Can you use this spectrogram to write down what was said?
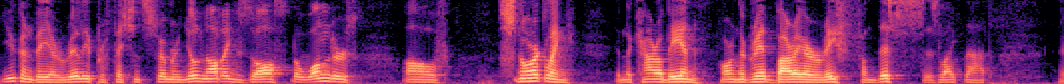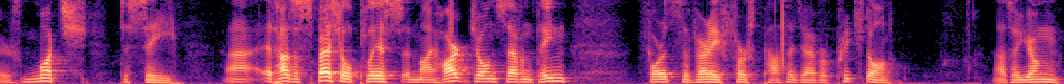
you can be a really proficient swimmer and you'll not exhaust the wonders of snorkeling in the Caribbean or in the Great Barrier Reef. And this is like that. There's much to see. Uh, it has a special place in my heart, John 17, for it's the very first passage I ever preached on as a young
